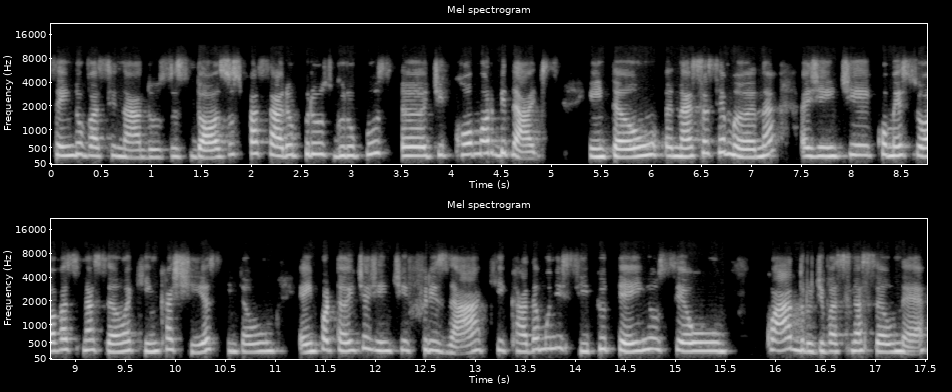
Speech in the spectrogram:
sendo vacinados os idosos, passaram para os grupos uh, de comorbidades. Então, nessa semana, a gente começou a vacinação aqui em Caxias. Então, é importante a gente frisar que cada município tem o seu quadro de vacinação, né?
